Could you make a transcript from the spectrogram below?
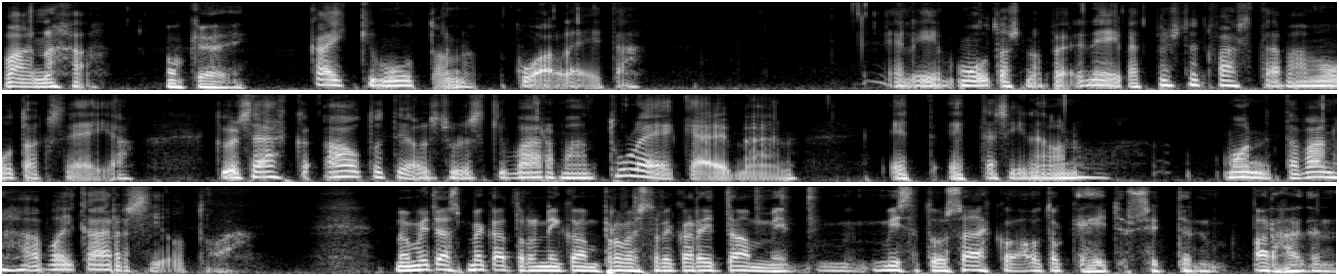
vanha. Okei. Okay. Kaikki muut on kuolleita. Eli muutosnope- ne eivät pystyneet vastaamaan muutokseen. Ja kyllä sähköautoteollisuudessakin varmaan tulee käymään, että, että siinä on monetta vanhaa voi karsiutua. No mitäs mekatronikan professori Kari Tammi, missä tuo sähköautokehitys sitten parhaiten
